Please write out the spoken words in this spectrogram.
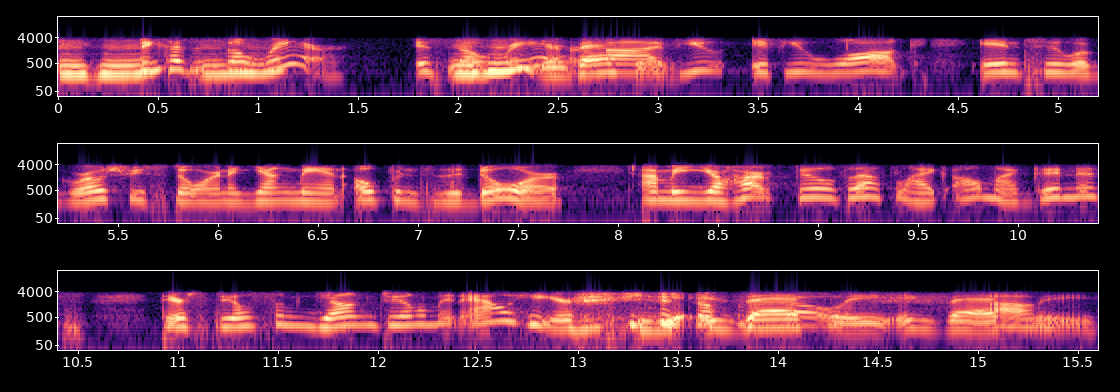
mm-hmm, because it's mm-hmm. so rare it's so mm-hmm, rare exactly. uh if you if you walk into a grocery store and a young man opens the door I mean, your heart fills up like, oh my goodness, there's still some young gentlemen out here. yeah, exactly, so, exactly. Um,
